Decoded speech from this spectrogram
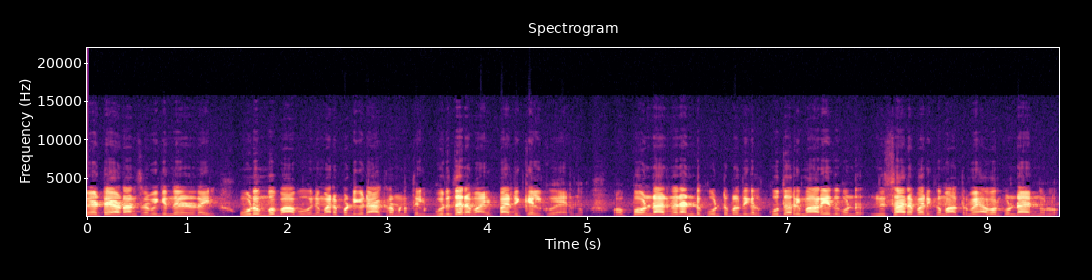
വേട്ടയാടാൻ ശ്രമിക്കുന്നതിനിടയിൽ ഉടുമ്പ് ബാബുവിന് മരപ്പട്ടിയുടെ ആക്രമണത്തിൽ ഗുരുതരമായി പരിക്കേൽക്കുകയായിരുന്നു. ഒപ്പം ഉണ്ടായിരുന്ന രണ്ട് കൂട്ടുപ്രതികൾ കുതറി മാറിയതുകൊണ്ട് നിസ്സാര പരിക്ക് മാത്രമേ അവർക്കുണ്ടായിരുന്നുള്ളൂ.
